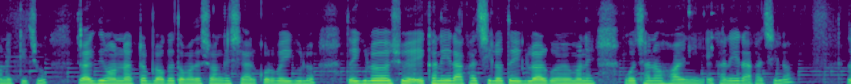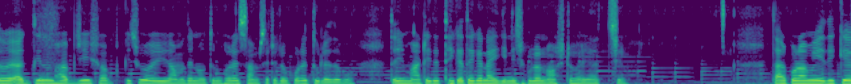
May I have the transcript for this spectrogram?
অনেক কিছু। তো একদিন অন্য একটা ব্লগে তোমাদের সঙ্গে শেয়ার করব এইগুলো। তো এইগুলো এখানেই রাখা ছিল, তো এগুলো আর মানে গোছানো হয়নি, এখানেই রাখা ছিল। তো একদিন ভাবছি সব কিছু ওই আমাদের নতুন ঘরের সামসেটের উপরে তুলে দেবো। তো এই মাটিতে থেকে থেকে না এই জিনিসগুলো নষ্ট হয়ে যাচ্ছে। তারপর আমি এদিকে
